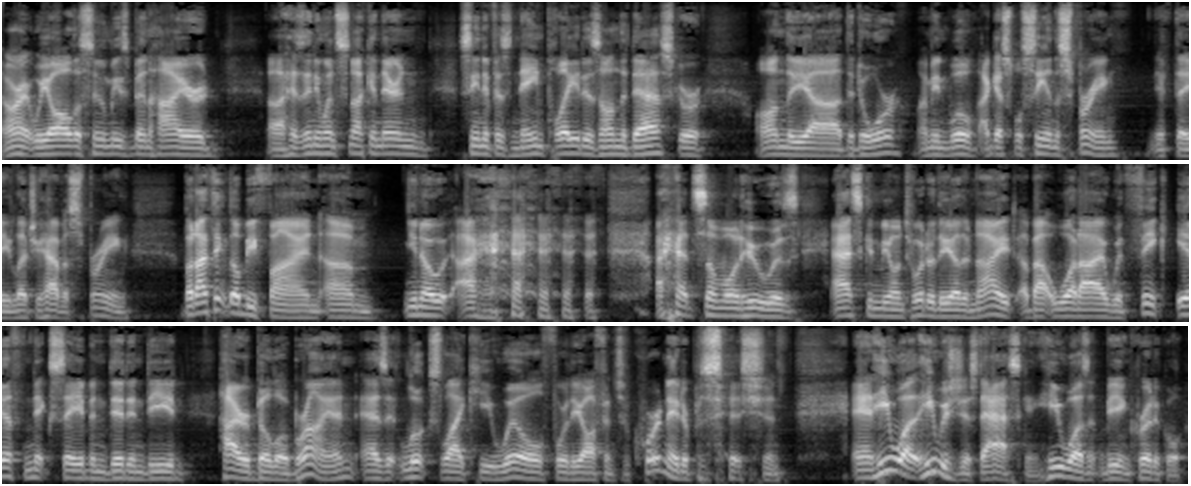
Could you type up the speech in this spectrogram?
all right, we all assume he's been hired. Uh, has anyone snuck in there and seen if his nameplate is on the desk or on the uh, the door? I mean, we'll I guess we'll see in the spring if they let you have a spring. But I think they'll be fine. Um, you know, I I had someone who was asking me on Twitter the other night about what I would think if Nick Saban did indeed hire Bill O'Brien, as it looks like he will for the offensive coordinator position. And he was he was just asking. He wasn't being critical.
